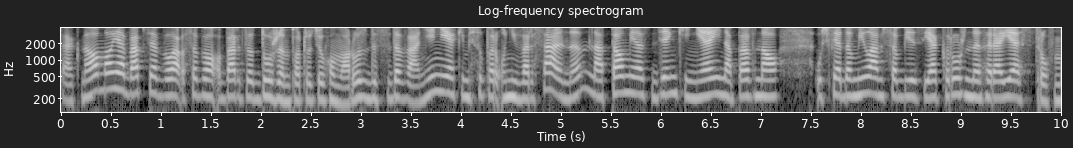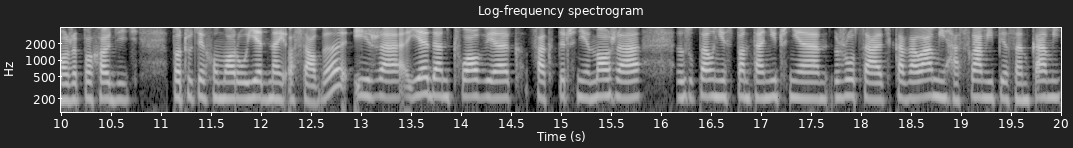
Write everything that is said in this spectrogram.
Tak, no moja babcia była osobą o bardzo dużym poczuciu humoru, zdecydowanie, nie jakimś super uniwersalnym, natomiast dzięki niej na pewno uświadomiłam sobie z jak różnych rejestrów może pochodzić poczucie humoru jednej osoby i że jeden człowiek faktycznie może zupełnie spontanicznie rzucać kawałami, hasłami, piosenkami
